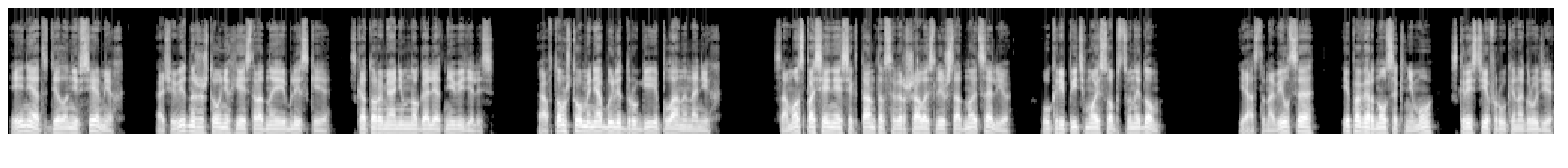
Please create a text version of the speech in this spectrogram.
И нет, дело не в семьях. Очевидно же, что у них есть родные и близкие, с которыми они много лет не виделись. А в том, что у меня были другие планы на них. Само спасение сектантов совершалось лишь с одной целью — укрепить мой собственный дом. Я остановился и повернулся к нему, скрестив руки на груди.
